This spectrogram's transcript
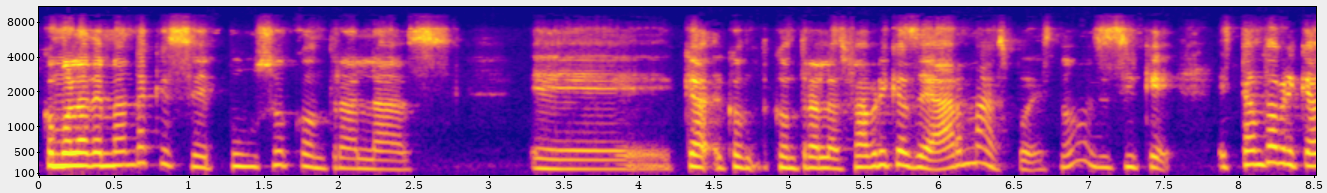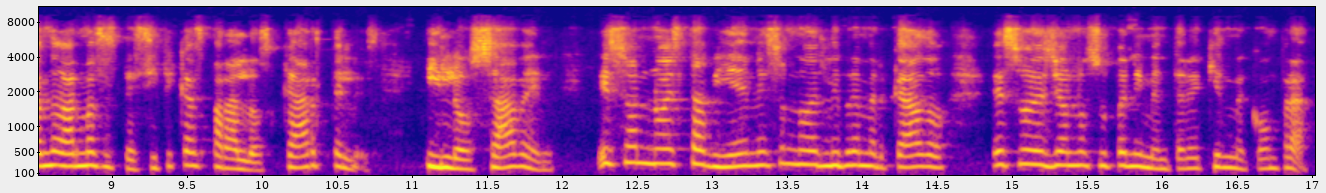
como la demanda que se puso contra las eh, contra las fábricas de armas, pues, ¿no? Es decir, que están fabricando armas específicas para los cárteles y lo saben. Eso no está bien, eso no es libre mercado, eso es yo no supe ni me enteré quién me compra.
